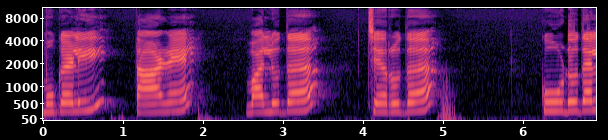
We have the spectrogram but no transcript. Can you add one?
മുകളിൽ താഴെ വലുത് ചെറുത് കൂടുതൽ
